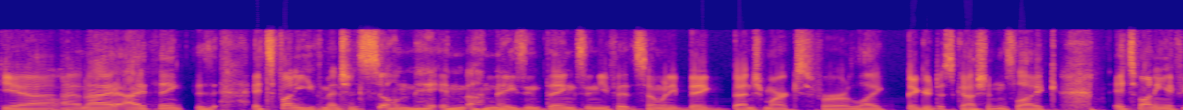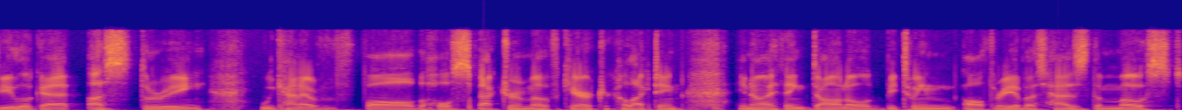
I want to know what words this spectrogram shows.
Yeah, and I, I think it's funny you've mentioned so many amazing things and you've hit so many big benchmarks for like bigger discussions. Like, it's funny if you look at us three, we kind of fall the whole spectrum of character collecting. You know, I think Donald between all three of us has the most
